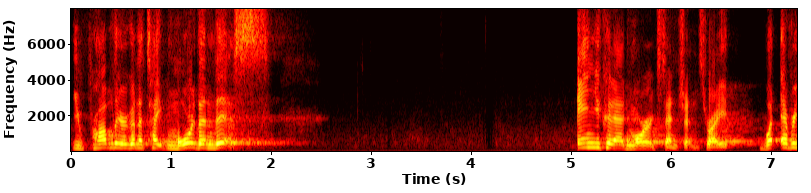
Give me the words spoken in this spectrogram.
you probably are going to type more than this. And you could add more extensions, right? Whatever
